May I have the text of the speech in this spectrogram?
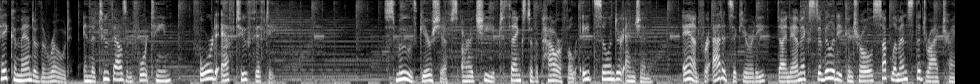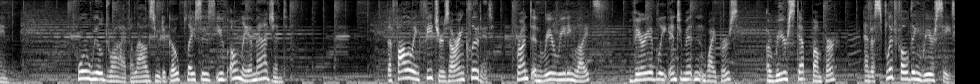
Take command of the road in the 2014 Ford F-250. Smooth gear shifts are achieved thanks to the powerful eight-cylinder engine. And for added security, Dynamic Stability Control supplements the drivetrain. Four-wheel drive allows you to go places you've only imagined. The following features are included. Front and rear reading lights, variably intermittent wipers, a rear step bumper, and a split folding rear seat.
